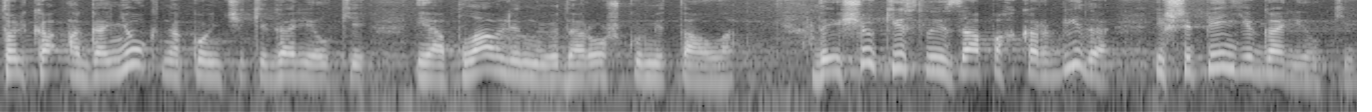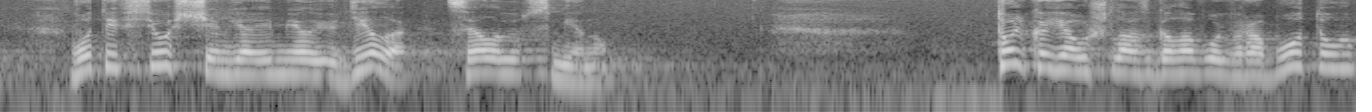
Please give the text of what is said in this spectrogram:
только огонек на кончике горелки и оплавленную дорожку металла да еще кислый запах карбида и шипенье горелки. Вот и все, с чем я имею дело целую смену. Только я ушла с головой в работу,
